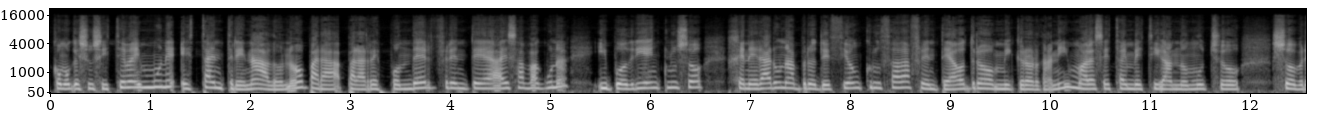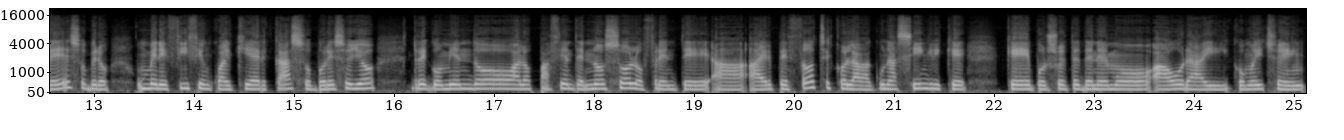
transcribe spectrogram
como que su sistema inmune está entrenado ¿no? para, para responder frente a esas vacunas y podría incluso generar una protección cruzada frente a otros microorganismos. Ahora se está investigando mucho sobre eso, pero un beneficio en cualquier caso. Por eso yo recomiendo a los pacientes no solo frente a, herpes zóster con la vacuna Singris que, que por suerte tenemos ahora y como he dicho en,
